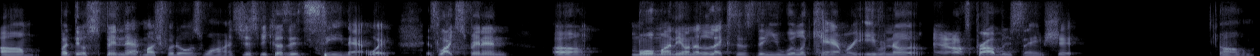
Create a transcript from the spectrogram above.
Um, but they'll spend that much for those wines just because it's seen that way. It's like spending um, more money on a Lexus than you will a Camry, even though it's probably the same shit. Um,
